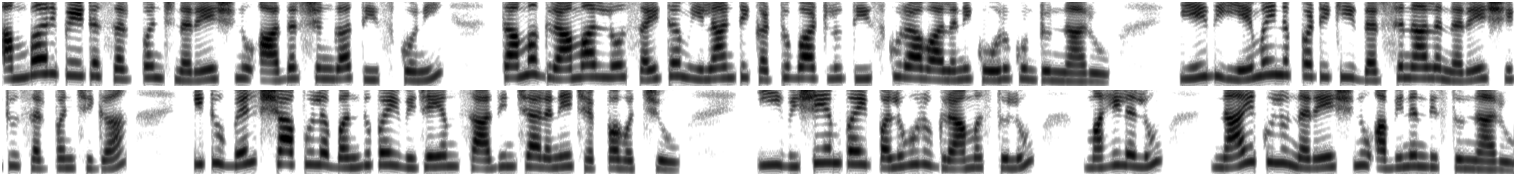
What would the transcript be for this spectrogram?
అంబారిపేట సర్పంచ్ నరేష్ను ఆదర్శంగా తీసుకొని తమ గ్రామాల్లో సైతం ఇలాంటి కట్టుబాట్లు తీసుకురావాలని కోరుకుంటున్నారు. ఏది ఏమైనప్పటికీ దర్శనాల నరేష్ ఇటు సర్పంచిగా ఇటు బెల్ట్ షాపుల బంధుపై విజయం సాధించారనే చెప్పవచ్చు. ఈ విషయంపై పలువురు గ్రామస్తులు మహిళలు నాయకులు నరేష్ను అభినందిస్తున్నారు.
